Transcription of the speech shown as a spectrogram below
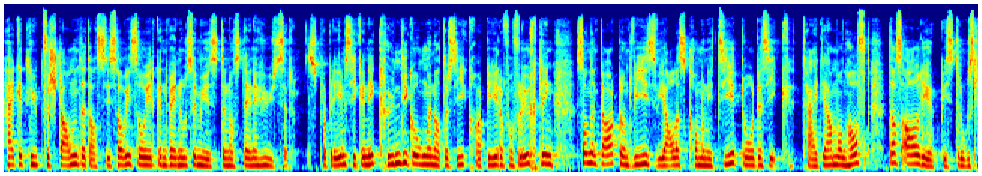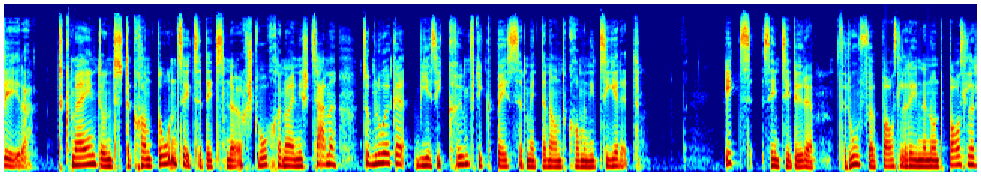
haben die Leute verstanden, dass sie sowieso irgendwann raus müssten aus diesen Häusern. Das Problem sind nicht Kündigungen oder Quartiere von Flüchtlingen, sondern die Art und Weise, wie alles kommuniziert wurde. Heidi Amon hofft, dass alle etwas daraus lernen. Die Gemeinde und der Kanton sitzen jetzt nächste Woche noch einmal zusammen, um zu schauen, wie sie künftig besser miteinander kommunizieren. Jetzt sind sie durch. Für Haufen Baslerinnen und Basler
